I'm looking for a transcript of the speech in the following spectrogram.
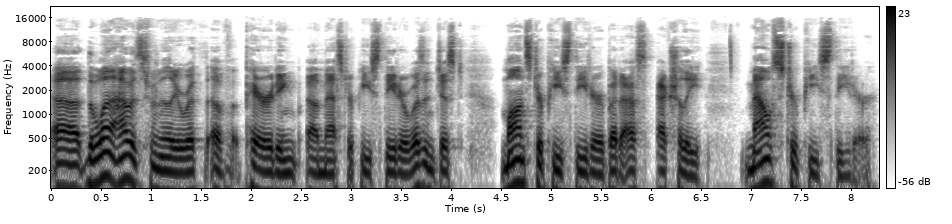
Uh, the one I was familiar with of parroting uh, masterpiece theater wasn't just monster piece theater, but as actually mousterpiece theater,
